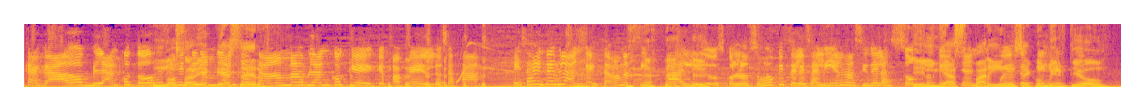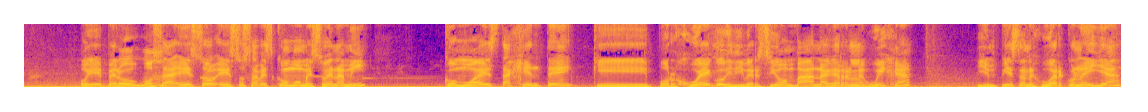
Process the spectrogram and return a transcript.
cagado, blanco, todos No esa sabía gente qué tan blanca estaban más blancos que, que papel. O sea, estaba- esa gente blanca estaban así pálidos, con los ojos que se le salían así de la sombra. El que decían, no Gasparín se es convirtió. Oye, pero, o sea, eso, eso, ¿sabes cómo me suena a mí? Como a esta gente que por juego y diversión van, agarran la Ouija y empiezan a jugar con ella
